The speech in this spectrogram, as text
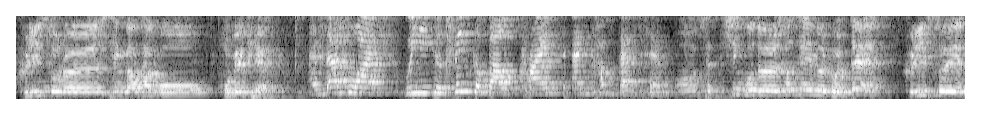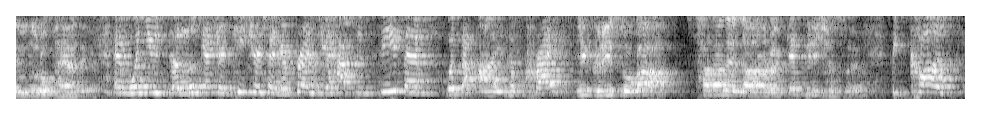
그리스도를 생각하고 고백해야 돼요. And that's why we need to think about Christ and confess Him. 어, 세- 친구들 선생님을 볼때 그리스도의 눈으로 봐야 돼요. And when you uh, look at your teachers and your friends, you have to see them with the eyes of Christ. 이 그리스도가 사단의 나라를 깨뜨리셨어요. Because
